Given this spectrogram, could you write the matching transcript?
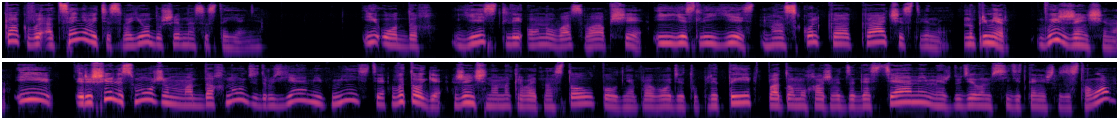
Как вы оцениваете свое душевное состояние? И отдых. Есть ли он у вас вообще? И если есть, насколько качественный? Например, вы женщина, и решили с мужем отдохнуть с друзьями вместе. В итоге женщина накрывает на стол, полдня проводит у плиты, потом ухаживает за гостями, между делом сидит, конечно, за столом,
